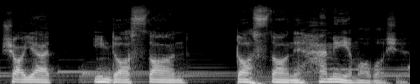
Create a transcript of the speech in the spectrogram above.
شاید این داستان داستان همه ما باشه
